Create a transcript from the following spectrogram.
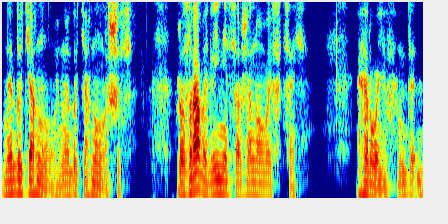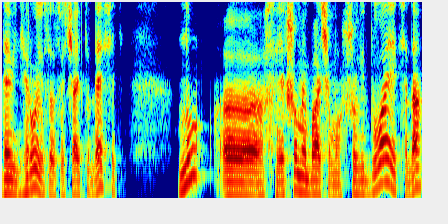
Не дотягнули, не дотягнули щось. Розраби ліняться вже нових цих героїв. 9 героїв, зазвичай то 10. Ну, е, якщо ми бачимо, що відбувається, да,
